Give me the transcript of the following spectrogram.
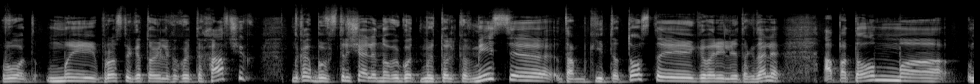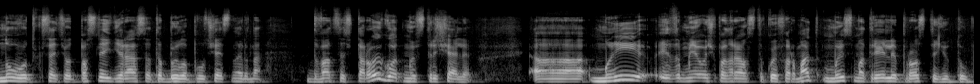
вот, мы просто готовили какой-то хавчик, ну, как бы встречали Новый год мы только вместе, там какие-то тосты говорили и так далее, а потом, э, ну, вот, кстати, вот последний раз это было, получается, наверное, 22 год мы встречали, а, мы, это мне очень понравился такой формат, мы смотрели просто YouTube.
